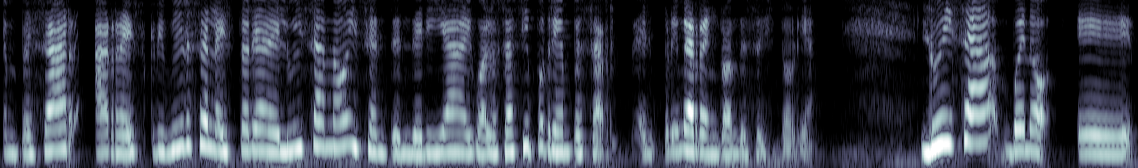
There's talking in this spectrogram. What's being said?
empezar a reescribirse la historia de Luisa, ¿no? Y se entendería igual, o sea, sí podría empezar el primer renglón de esa historia. Luisa, bueno, eh,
